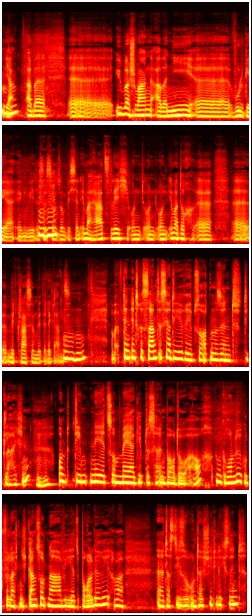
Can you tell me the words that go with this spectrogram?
Mhm. ja, aber äh, Überschwang, aber nie äh, vulgär irgendwie. Das ist so, Mhm. so ein bisschen immer herzlich und, und, und immer doch äh, äh, mit Klasse und mit Eleganz. Mhm. Aber denn interessant ist ja, die Rebsorten sind die gleichen. Mhm. Und die Nähe zum Meer gibt es ja in Bordeaux auch. Im Grunde, gut, vielleicht nicht ganz so nah wie jetzt Bolgeri, aber dass die so unterschiedlich sind.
